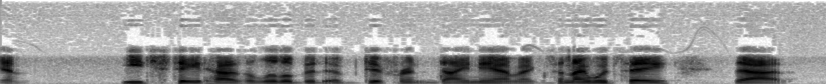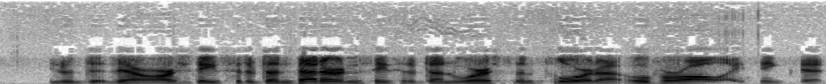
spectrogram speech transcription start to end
and each state has a little bit of different dynamics. And I would say that you know th- there are states that have done better and states that have done worse than Florida. Overall, I think that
